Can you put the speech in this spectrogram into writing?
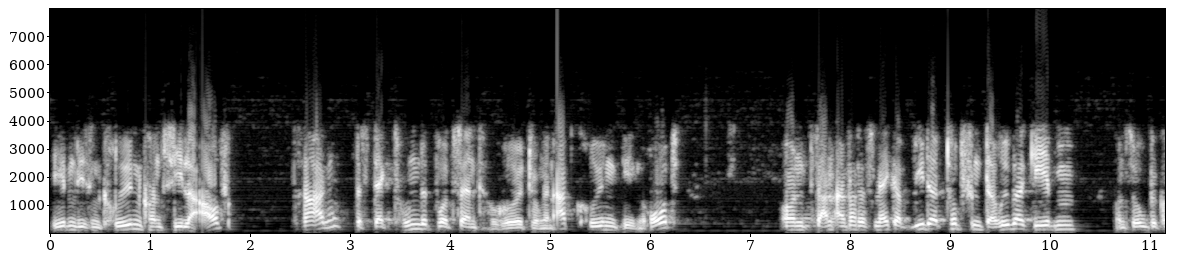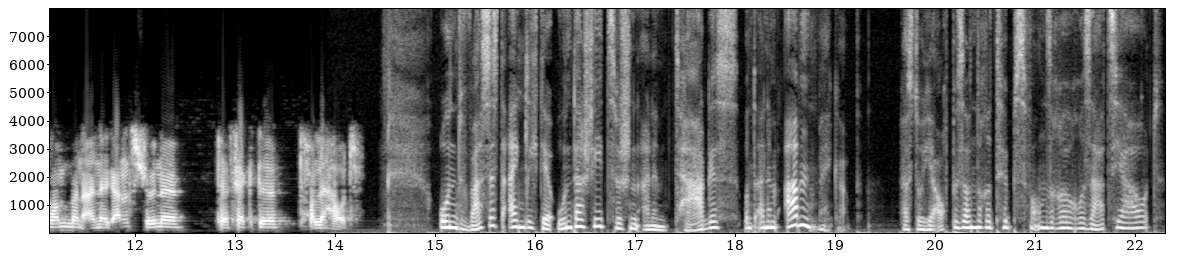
eben diesen grünen Concealer auftragen. Das deckt 100% Rötungen ab, grün gegen rot. Und dann einfach das Make-up wieder tupfend darüber geben und so bekommt man eine ganz schöne, perfekte, tolle Haut. Und was ist eigentlich der Unterschied zwischen einem Tages- und einem Abend-Make-up? Hast du hier auch besondere Tipps für unsere Rosatia-Haut?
